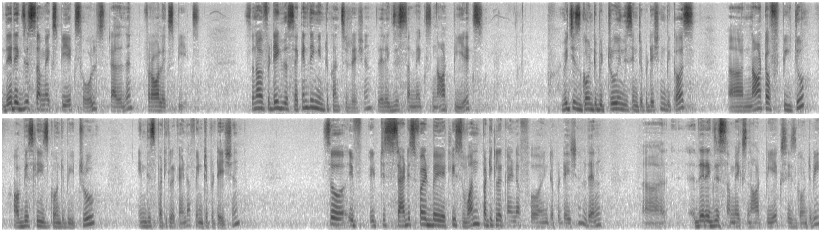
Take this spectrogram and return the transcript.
there exists some x px holds rather than for all x px. So now if we take the second thing into consideration there exists some x not px which is going to be true in this interpretation because uh, not of P2 obviously is going to be true in this particular kind of interpretation. So if it is satisfied by at least one particular kind of uh, interpretation then uh, there exists some x not px is going to be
